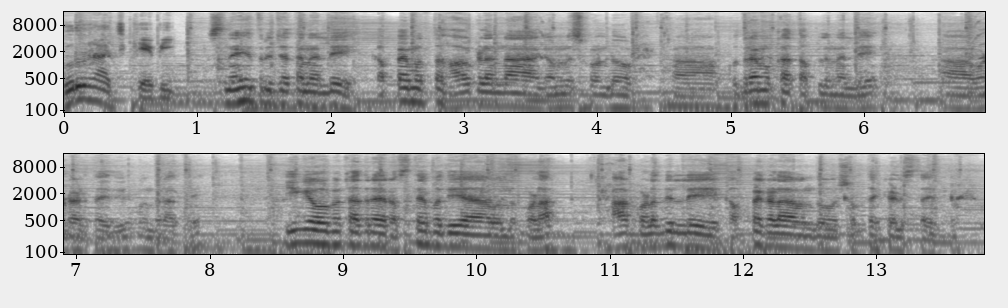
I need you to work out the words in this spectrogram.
ಗುರುರಾಜ್ ಕೆವಿ ಸ್ನೇಹಿತರ ಜೊತೆನಲ್ಲಿ ಕಪ್ಪೆ ಮತ್ತು ಹಾವುಗಳನ್ನ ಗಮನಿಸಿಕೊಂಡು ಕುದುರೆಮುಖ ತಪ್ಪಲಿನಲ್ಲಿ ಓಡಾಡ್ತಾ ಇದ್ವಿ ಒಂದು ರಾತ್ರಿ. ಹೀಗೆ ಹೋಗ್ಬೇಕಾದ್ರೆ ರಸ್ತೆ ಬದಿಯ ಒಂದು ಕೊಳ. ಆ ಕೊಳದಲ್ಲಿ ಕಪ್ಪೆಗಳ ಒಂದು ಶಬ್ದ ಕೇಳಿಸ್ತಾ ಇತ್ತು.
